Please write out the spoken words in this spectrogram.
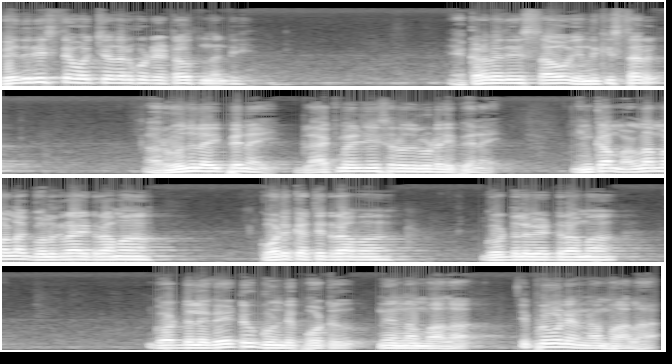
బెదిరిస్తే వచ్చేదనుకుంటే ఎట్టవుతుందండి? ఎక్కడ బెదిరిస్తావు? ఎందుకు ఇస్తారు? ఆ రోజులు అయిపోయినాయి. బ్లాక్మెయిల్ చేసే రోజులు కూడా అయిపోయినాయి. ఇంకా మళ్ళా మళ్ళా గొలగరాయి డ్రామా కోడికత్తి డ్రామా గొడ్డల వేటు డ్రామా గొడ్డల వేటు గుండెపోటు నేను నమ్మాలా? ఇప్పుడు నేను నమ్మాలా?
